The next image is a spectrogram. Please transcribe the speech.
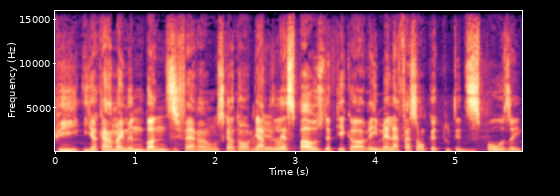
Puis il y a quand même une bonne différence quand on regarde l'espace de pied carré, mais la façon que tout est disposé,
